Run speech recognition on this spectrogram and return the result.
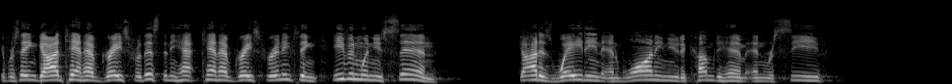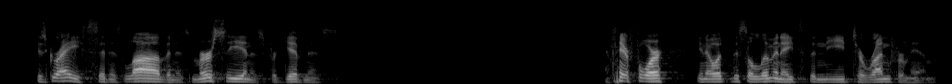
if we're saying God can't have grace for this, then He ha- can't have grace for anything, even when you sin. God is waiting and wanting you to come to Him and receive His grace and His love and His mercy and His forgiveness. And therefore, you know, what? this eliminates the need to run from Him,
